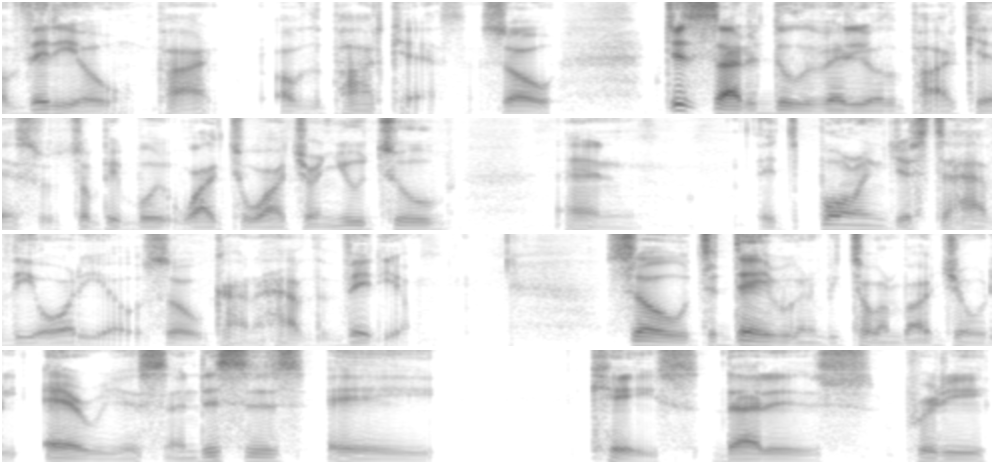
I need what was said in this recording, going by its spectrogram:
a video part of the podcast. So just decided to do the video of the podcast. so people like to watch on YouTube. And it's boring just to have the audio, so kind of have the video. So today we're going to be talking about Jodi Arias, and this is a case that is pretty,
